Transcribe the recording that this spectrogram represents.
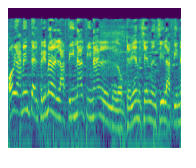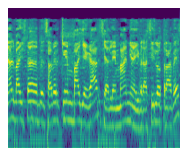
Obviamente el primero en la final, final, lo que viene siendo en sí la final, va a usted a saber quién va a llegar, si Alemania y Brasil otra vez.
